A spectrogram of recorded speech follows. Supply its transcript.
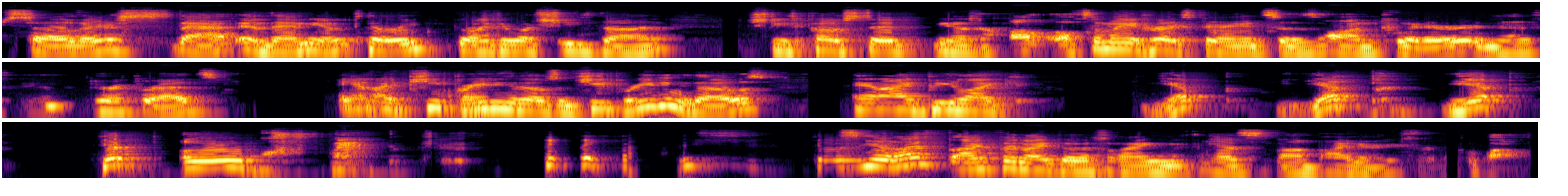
so there's that, and then you know Tilly going through what she's done. She's posted you know all, all- so many of her experiences on Twitter and her, and her threads, and I keep reading those and keep reading those, and I'd be like, "Yep, yep, yep." Yep. Oh crap. Because you know I've I've been identifying as non-binary for a while.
